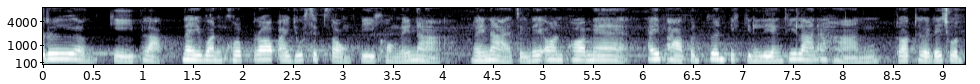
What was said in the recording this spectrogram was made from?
เรื่องผีผลัก ในวันครบรอบอายุ 12 ปีของน้อยหนาน้อยหนาจึงได้อ้อนพ่อแม่ ให้พาเพื่อนๆไปกินเลี้ยงที่ร้านอาหาร เพราะเธอได้ชวนเ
